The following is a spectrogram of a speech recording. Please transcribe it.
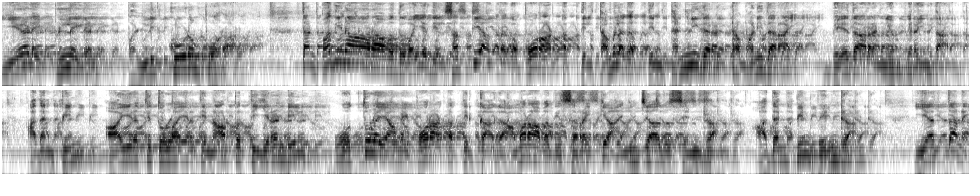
ஏழை பிள்ளைகள் பள்ளிக்கூடம் போறார். தன் பதினாறாவது வயதில் சத்தியாகிரக போராட்டத்தில் தமிழகத்தின் தன்னிகரற்ற மனிதராய் வேதாரண்யம் விரைந்தார். அதன் பின் ஆயிரத்தி தொள்ளாயிரத்தி நாற்பத்தி இரண்டில் ஒத்துழையாமை போராட்டத்திற்காக அமராவதி சிறைக்கு அஞ்சாது சென்றார். அதன் பின் வென்றார். எத்தனை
